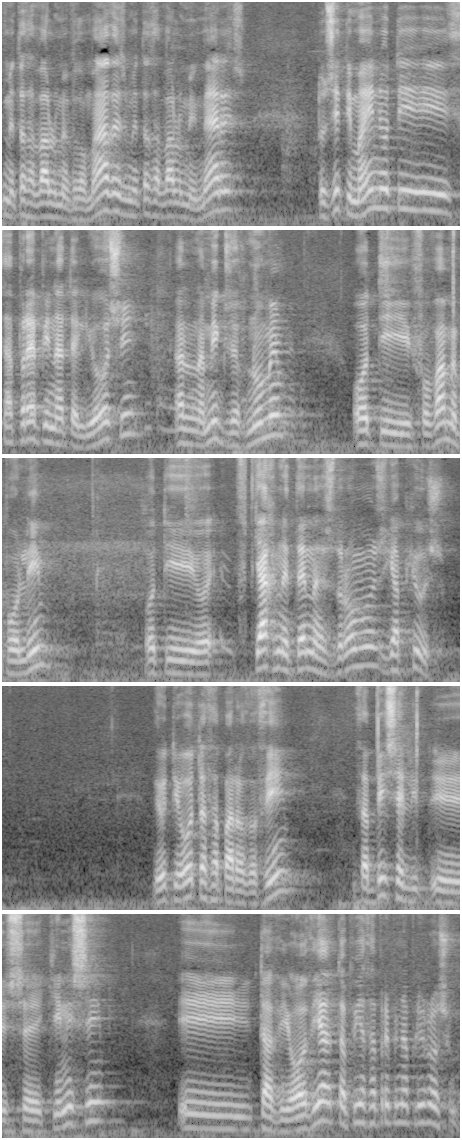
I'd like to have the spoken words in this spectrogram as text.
μετά θα βάλουμε εβδομάδες, μετά θα βάλουμε ημέρες. Το ζήτημα είναι ότι θα πρέπει να τελειώσει, αλλά να μην ξεχνούμε ότι φοβάμαι πολύ ότι φτιάχνεται ένας δρόμος για ποιους. Διότι όταν θα παραδοθεί θα μπει σε, σε κίνηση η, τα διόδια τα οποία θα πρέπει να πληρώσουμε.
